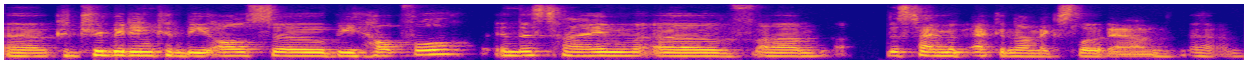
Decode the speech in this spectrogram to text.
Uh, contributing can be also be helpful in this time of um, this time of economic slowdown, um,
